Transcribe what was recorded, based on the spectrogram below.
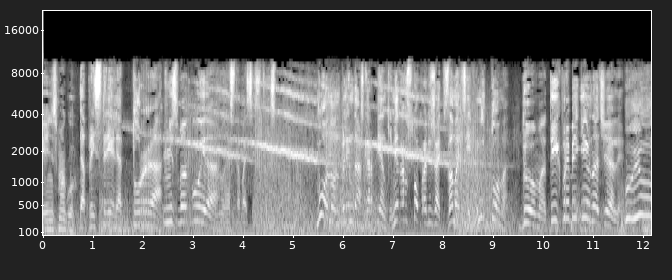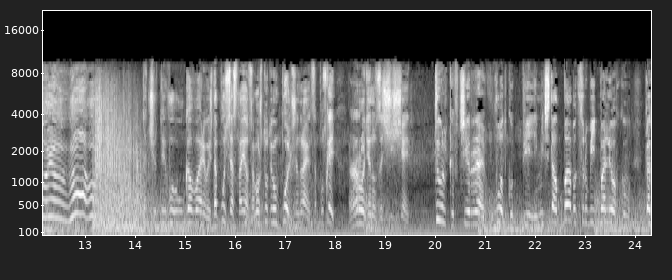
Я не смогу. Да пристрелят, дурак! Не смогу я! Ну, оставайся здесь. Вон он, блиндаж Карпенки. Метров сто пробежать, взломать сейф. Мы дома. Дома. Ты их пробеги вначале. Да что ты его уговариваешь? Да пусть остается. Может, тут ему больше нравится. Пускай родину защищает. Только вчера водку пили, мечтал бабок срубить по-легкому. Как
